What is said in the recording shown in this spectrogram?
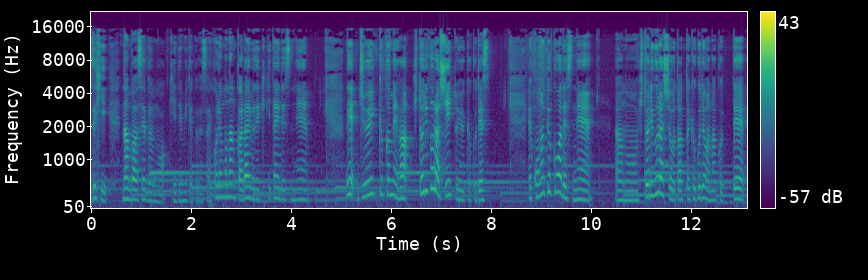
ぜひナンバーセブンも聴いてみてください。これもなんかライブで聴きたいですね。で11曲目が「一人暮らし」という曲です。えこの曲はですねあの一人暮らしを歌った曲ではなくって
